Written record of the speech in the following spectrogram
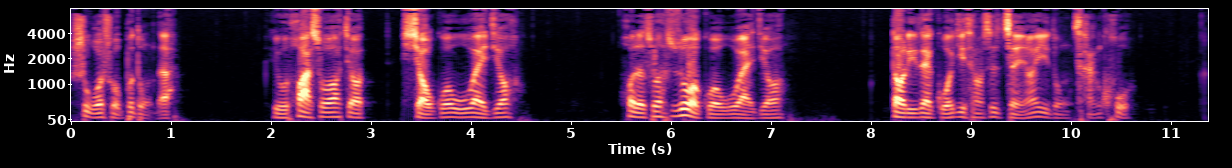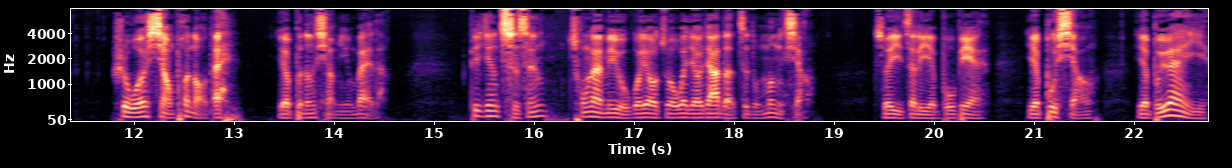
是我所不懂的。有话说叫“小国无外交”，或者说“弱国无外交”，到底在国际上是怎样一种残酷？是我想破脑袋也不能想明白的。毕竟此生从来没有过要做外交家的这种梦想。所以这里也不便，也不想，也不愿意，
